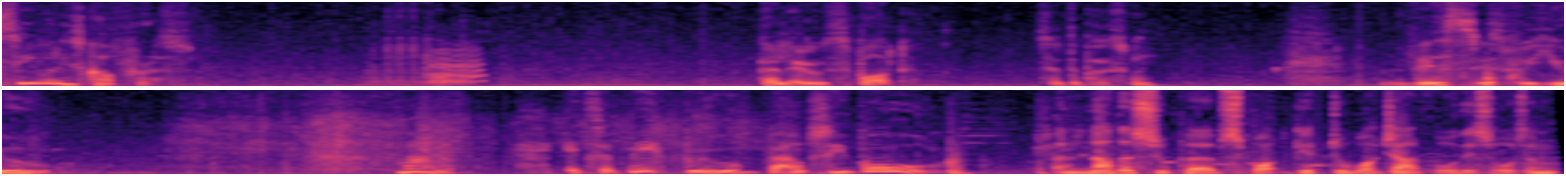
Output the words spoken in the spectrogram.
See what he's got for us. Hello, Spot, said the postman. This is for you. Mum, it's a big blue bouncy ball. Another superb Spot gift to watch out for this autumn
